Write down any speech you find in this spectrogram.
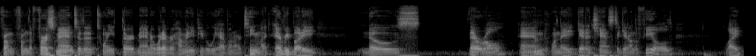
from from the first man to the twenty third man or whatever. How many people we have on our team? Like everybody knows their role, and Mm-hmm. when they get a chance to get on the field, like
